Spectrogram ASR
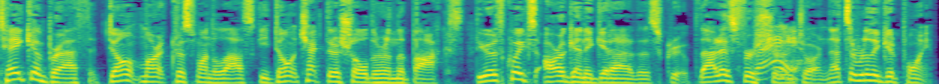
take a breath, don't mark Chris Wondolowski, don't check their shoulder in the box, the Earthquakes are going to get out of this group. That is for sure, Right. Jordan. That's a really good point.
